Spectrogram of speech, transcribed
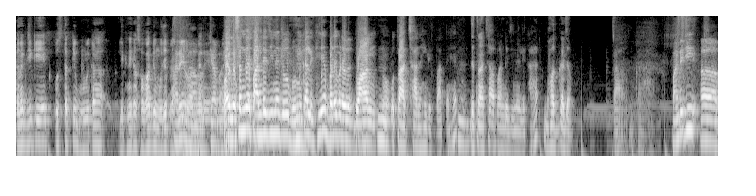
कनक जी की एक पुस्तक की भूमिका लिखने का सौभाग्य मुझे प्राप्त हुआ। वाह, वाह, मैंने क्या बात। और निसंदेह पांडे जी ने जो भूमिका लिखी है बड़े बड़े विद्वान उतना अच्छा नहीं लिख पाते हैं जितना अच्छा पांडे जी ने लिखा है बहुत गजब। पांडे जी अ,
